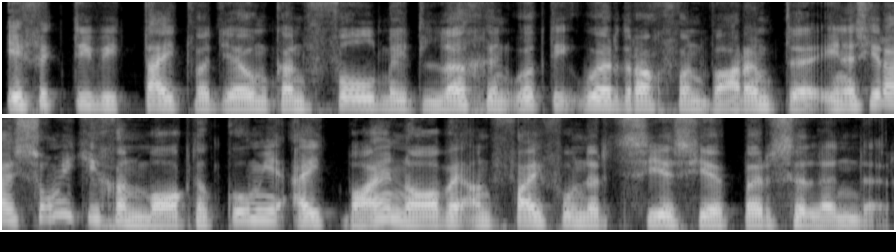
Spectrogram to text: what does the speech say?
effektiwiteit wat jy hom kan vul met lug en ook die oordrag van warmte. En as jy daai sommetjie gaan maak, dan kom jy uit baie naby aan 500 cc per silinder.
